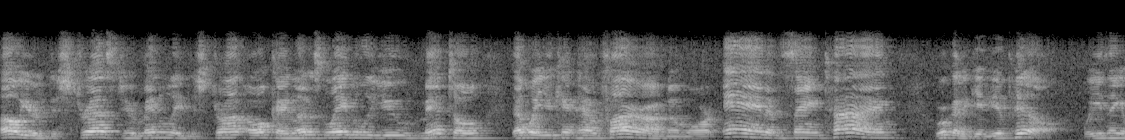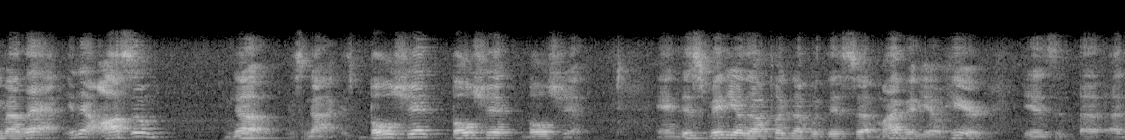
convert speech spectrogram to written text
Oh, you're distressed, you're mentally distraught. Okay, let us label you mental. That way you can't have a firearm no more. And at the same time, we're going to give you a pill. What do you think about that? Isn't that awesome? No, it's not. It's bullshit, bullshit, bullshit. And this video that I'm putting up with this, uh, my video here, is a, a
